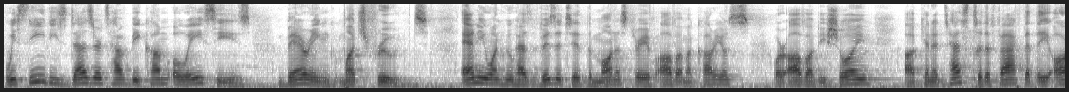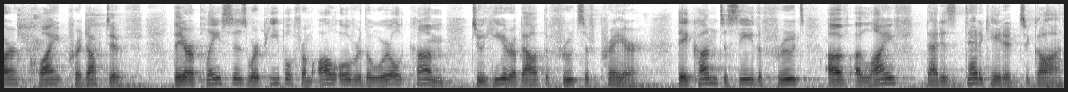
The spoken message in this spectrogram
we see these deserts have become oases bearing much fruit. Anyone who has visited the monastery of Ava Makarios or Ava Bishoy uh, can attest to the fact that they are quite productive. They are places where people from all over the world come to hear about the fruits of prayer. They come to see the fruit of a life that is dedicated to God.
